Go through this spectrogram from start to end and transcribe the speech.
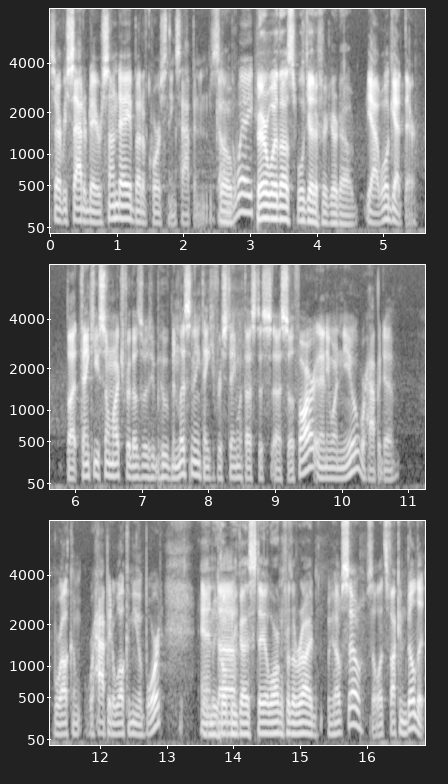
so every Saturday or Sunday. But of course, things happen and got in So the way. bear with us. We'll get it figured out. Yeah, we'll get there. But thank you so much for those who've been listening. Thank you for staying with us this, uh, so far, and anyone new, we're happy to we're welcome. We're happy to welcome you aboard. And, And, we uh, hope you guys stay along for the ride. we hope so. So let's fucking build it.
